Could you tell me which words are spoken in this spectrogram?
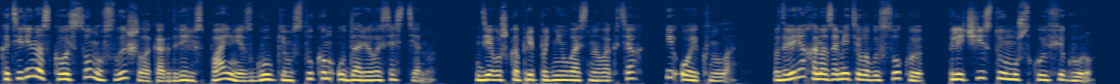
Катерина сквозь сон услышала, как дверь спальни с гулким стуком ударилась о стену. Девушка приподнялась на локтях и ойкнула. В дверях она заметила высокую, плечистую мужскую фигуру.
